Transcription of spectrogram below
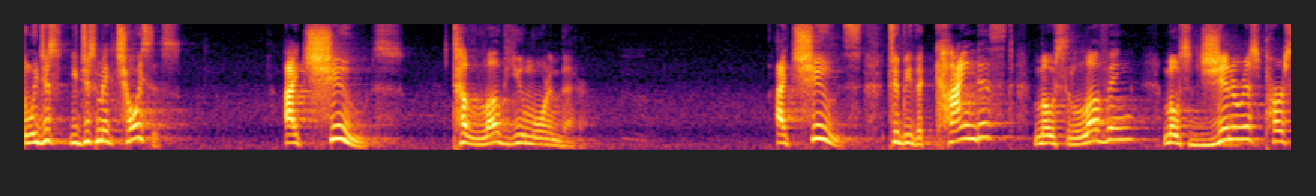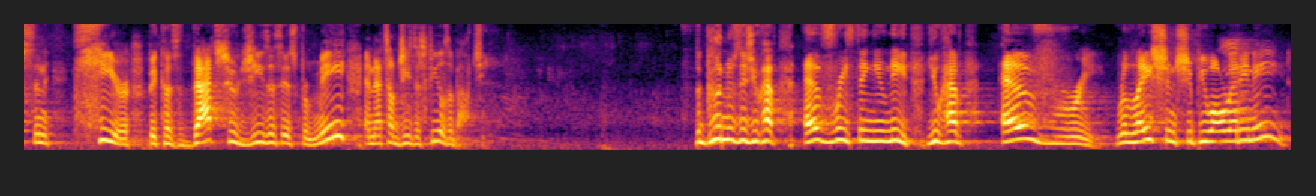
And we just, you just make choices. I choose to love you more and better. I choose to be the kindest, most loving, most generous person here because that's who Jesus is for me and that's how Jesus feels about you. The good news is you have everything you need. You have every relationship you already need.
